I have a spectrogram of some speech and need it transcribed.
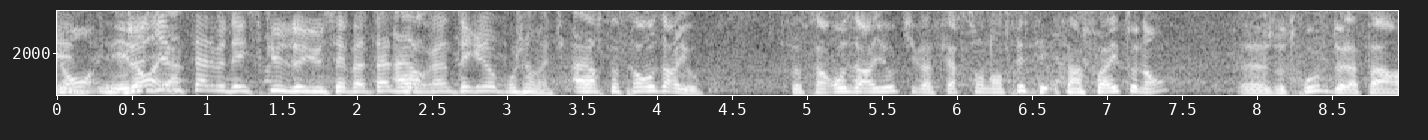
une Et deuxième là- salve d'excuses de Youssef Attal pour Alors- réintégrer au prochain match. alors, ça sera Rosario. Ça sera Rosario qui va faire son entrée. C'est un choix étonnant, je trouve, de la part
